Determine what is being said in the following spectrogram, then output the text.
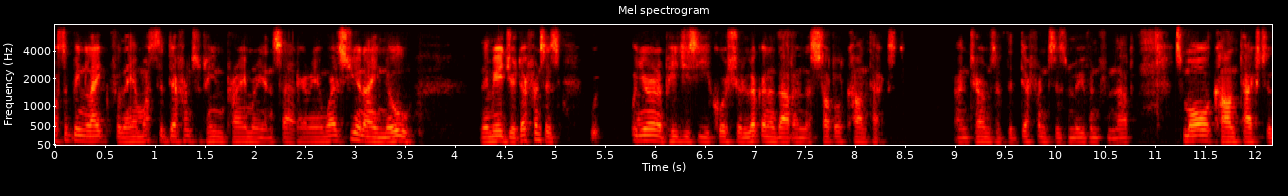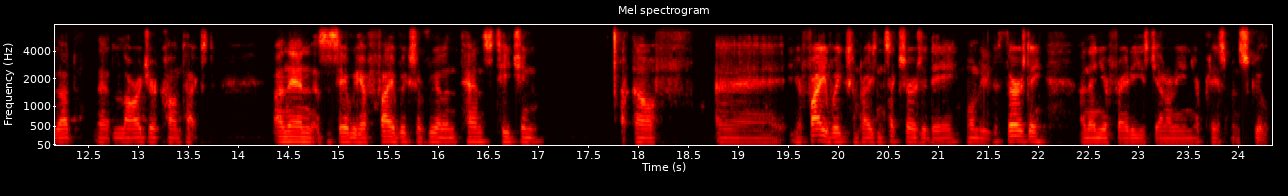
What's it been like for them? What's the difference between primary and secondary? And whilst you and I know the major differences, when you're in a PGCE course, you're looking at that in a subtle context in terms of the differences moving from that small context to that, that larger context. And then, as I say, we have five weeks of real intense teaching of uh, your five weeks comprising six hours a day, Monday to Thursday, and then your Friday is generally in your placement school.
